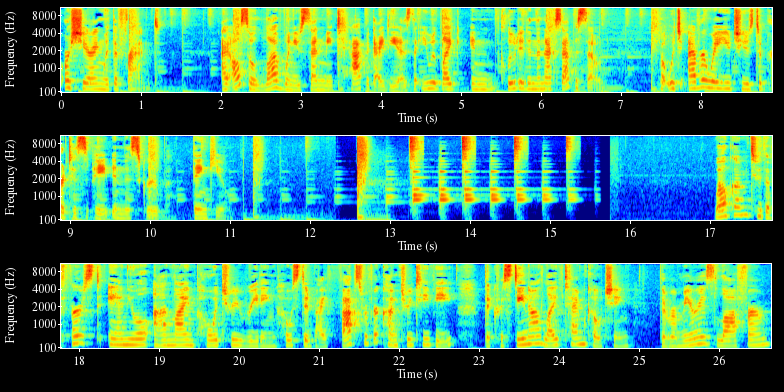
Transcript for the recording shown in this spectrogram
or sharing with a friend. I also love when you send me topic ideas that you would like included in the next episode. But whichever way you choose to participate in this group, thank you. Welcome to the first annual online poetry reading hosted by Fox River Country TV, the Christina Lifetime Coaching, the Ramirez Law Firm,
